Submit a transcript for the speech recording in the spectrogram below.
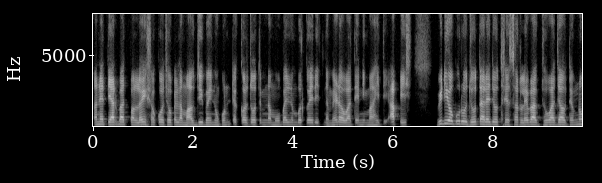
અને ત્યારબાદ પણ લઈ શકો છો. પહેલાં માવજીભાઈનો કોન્ટેક કરજો, તેમના મોબાઈલ નંબર કઈ રીતના મેળવવા તેની માહિતી આપીશ. વીડિયો પૂરો જોતા રહેજો થ્રેસર લેવા જોવા જાવ, તેમનો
